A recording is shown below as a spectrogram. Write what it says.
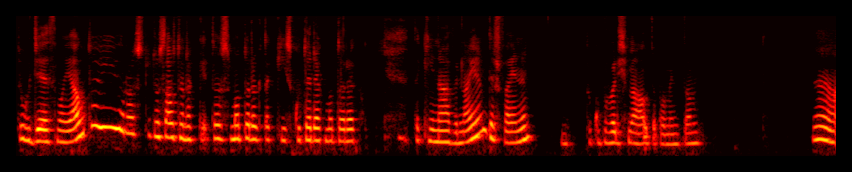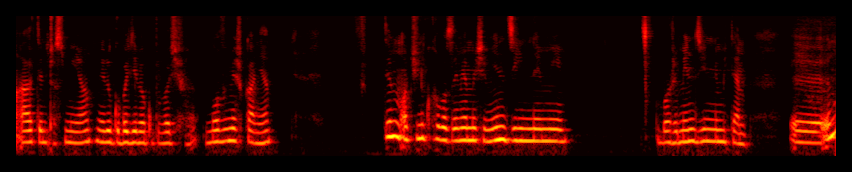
tu, gdzie jest moje auto i po prostu to jest auto, to jest motorek taki, skuterek, motorek taki na wynajem, też fajny. Tu kupowaliśmy auto, pamiętam. A, ale ten czas mija. Niedługo będziemy kupować nowe mieszkanie. W tym odcinku chyba zajmiemy się między innymi, boże, między innymi tym, yy, no,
